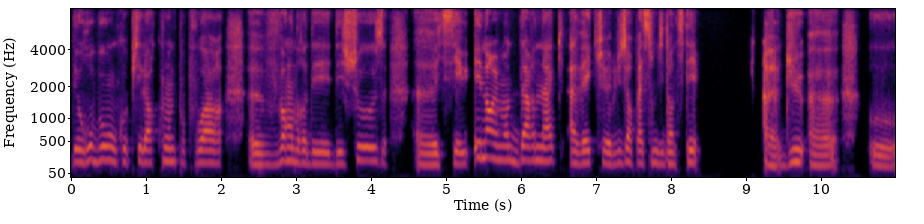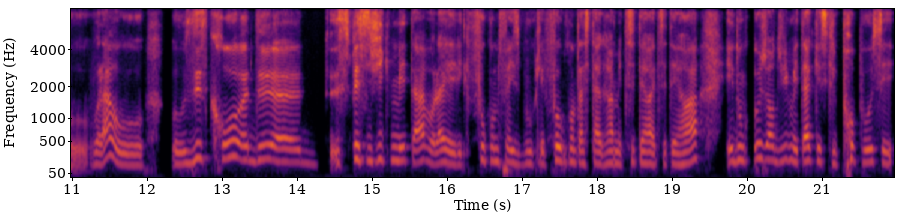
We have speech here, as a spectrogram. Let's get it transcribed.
des robots ont copié leur compte pour pouvoir euh, vendre des, des choses. il y a eu énormément d'arnaques avec l'usurpation d'identité euh, dû euh, aux voilà aux, aux escrocs de, euh, spécifiques méta voilà les faux comptes Facebook les faux comptes Instagram etc etc et donc aujourd'hui Meta qu'est-ce qu'il propose? C'est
